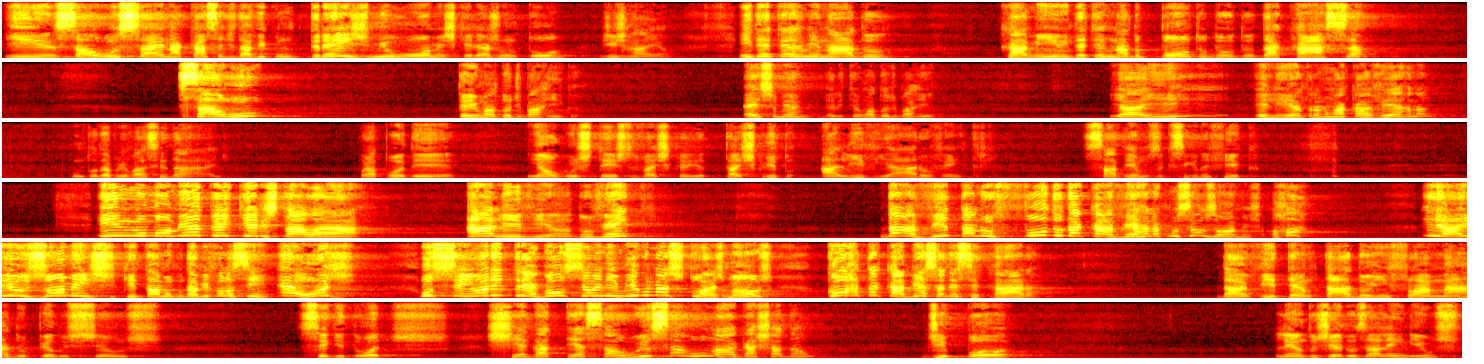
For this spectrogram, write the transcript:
E Saul sai na caça de Davi com 3 mil homens que ele ajuntou de Israel. Em determinado caminho, em determinado ponto do, do, da caça, Saul tem uma dor de barriga. É isso mesmo, ele tem uma dor de barriga. E aí ele entra numa caverna com toda a privacidade para poder, em alguns textos vai escrito, está escrito aliviar o ventre. Sabemos o que significa. E no momento em que ele está lá aliviando o ventre, Davi está no fundo da caverna com seus homens. Oh, e aí os homens que estavam com Davi falaram assim: é hoje. O Senhor entregou o seu inimigo nas tuas mãos, corta a cabeça desse cara. Davi, tentado e inflamado pelos seus seguidores, chega até Saul e Saul lá, agachadão, de boa, lendo Jerusalém News.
